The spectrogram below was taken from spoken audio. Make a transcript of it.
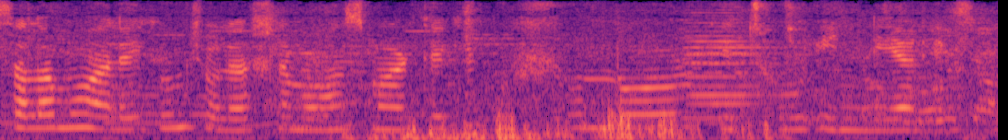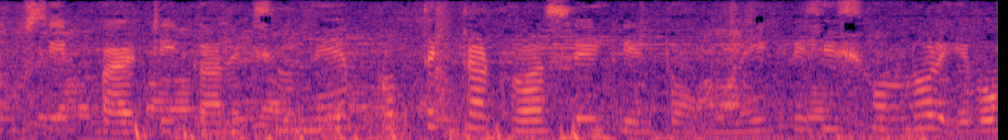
আসসালামু আলাইকুম, চলে আসলাম মোহন স্মার্ট থেকে। খুব সুন্দর কিছু ইন্ডিয়ান এক্সক্লুসিভ পার্টি কালেকশন নিয়ে। প্রত্যেকটা ড্রেসে কিন্তু অনেক বেশি সুন্দর এবং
